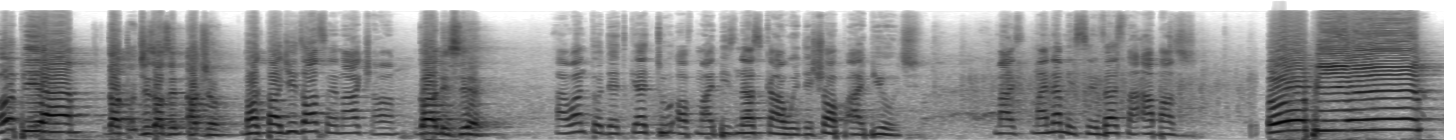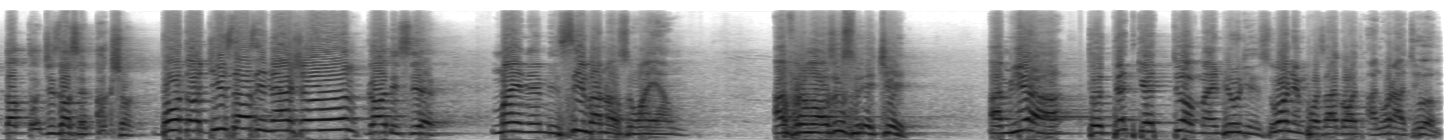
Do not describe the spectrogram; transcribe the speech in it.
OPM, Dr. Jesus in action. Dr. Jesus in action. God is here. I want to dedicate two of my business card with the shop I built. My, my name is Sylvester Abbas. OPM! Dr. Jesus in action. Dr. Jesus in action. God is here. My name is Silvanus Wayam. I'm from Ozuzu Eche. I'm here to dedicate two of my buildings, one in Port Harcourt and one at home.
